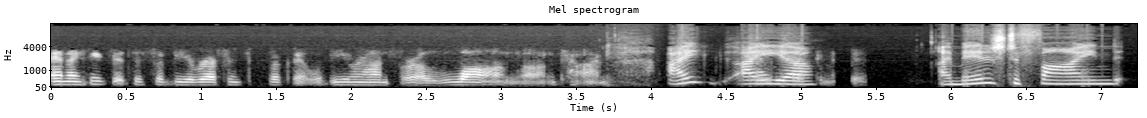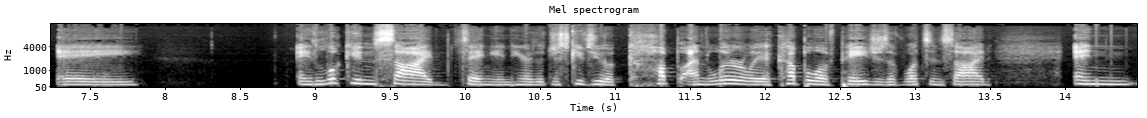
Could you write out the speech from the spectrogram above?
And I think that this will be a reference book that will be around for a long, long time. I I uh, I managed to find a a look inside thing in here that just gives you a couple and literally a couple of pages of what's inside and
